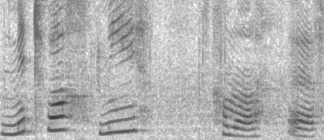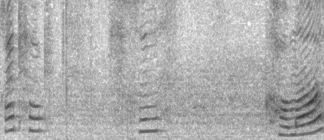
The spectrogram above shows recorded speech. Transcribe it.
Mittwoch, Mi, Komma. Äh, Freitag, Fre, Komma.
